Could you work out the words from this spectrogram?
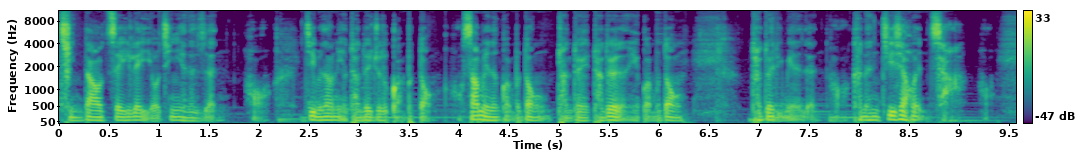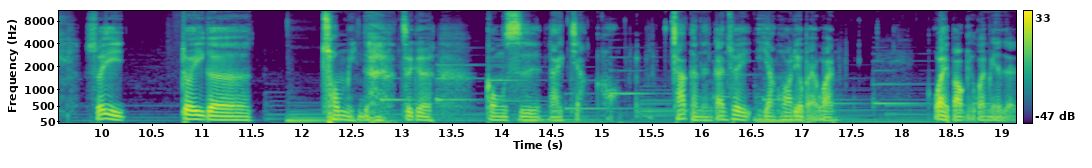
请到这一类有经验的人，好，基本上你的团队就是管不动，上面人管不动团队，团队人也管不动团队里面的人，好，可能绩效会很差。好，所以对一个聪明的这个公司来讲，好，他可能干脆一样花六百万外包给外面人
